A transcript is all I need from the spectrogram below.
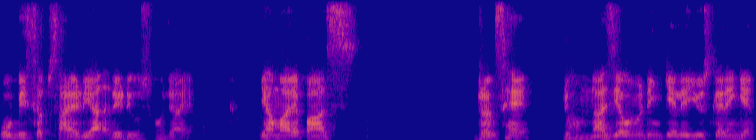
वो भी सबसाइड या रिड्यूस हो जाए। ये हमारे पास ड्रग्स हैं, जो हम नाजिया वोमिटिंग के लिए यूज़ करेंगे।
